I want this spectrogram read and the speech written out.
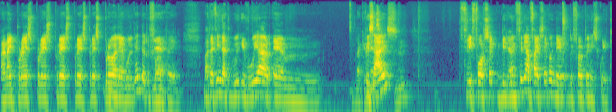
and I press, press, press, press, press, probably I will get the referral Hmm. Yeah. pain. But I think that we, if we are um, Like a precise, minute. Mhm. three, four sec- between Yeah. three and five seconds, the referral pain is quick.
